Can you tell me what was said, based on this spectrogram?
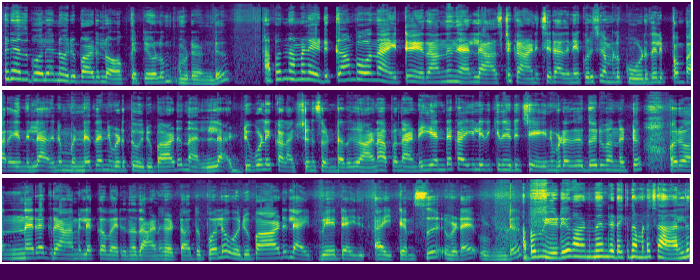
പിന്നെ അതുപോലെ തന്നെ ഒരുപാട് ലോക്കറ്റുകളും ഇവിടെ ഉണ്ട്. അപ്പം നമ്മൾ എടുക്കാൻ പോകുന്ന ഐറ്റം ഏതാണെന്ന് ഞാൻ ലാസ്റ്റ് കാണിച്ചിട്ട് അതിനെക്കുറിച്ച് നമ്മൾ കൂടുതൽ ഇപ്പം പറയുന്നില്ല. അതിന് മുന്നേ തന്നെ ഇവിടുത്തെ ഒരുപാട് നല്ല അടിപൊളി കളക്ഷൻസ് ഉണ്ട് അത് കാണാം. അപ്പം നാണ്ട് ഈ എന്റെ കയ്യിലിരിക്കുന്ന ഒരു ചെയിൻ ഇവിടെ ഇതൊരു വന്നിട്ട് ഒരു ഒന്നര ഗ്രാമിലൊക്കെ വരുന്നതാണ് കേട്ടോ. അതുപോലെ ഒരുപാട് ലൈറ്റ് വെയിറ്റ് ഐറ്റംസ് ഇവിടെ ഉണ്ട്. അപ്പം വീഡിയോ കാണുന്നതിന്റെ ഇടയ്ക്ക് നമ്മുടെ ചാനൽ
